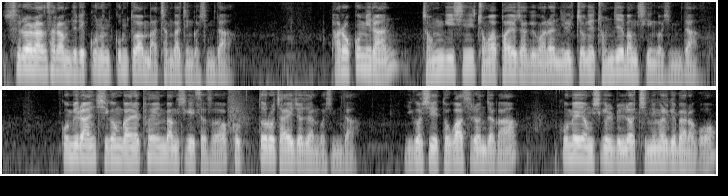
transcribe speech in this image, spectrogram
수련한 사람들이 꾸는 꿈 또한 마찬가지인 것입니다. 바로 꿈이란 정기신이 종합하여 작용하는 일종의 존재 방식인 것입니다. 꿈이란 시공간의 표현 방식에 있어서 극도로 자유자재한 것입니다. 이것이 도가 수련자가 꿈의 형식을 빌려 지능을 개발하고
